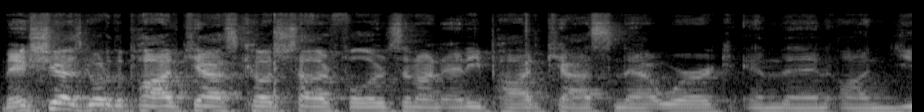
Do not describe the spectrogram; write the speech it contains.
Make sure you guys go to the podcast, Coach Tyler Fullerton, on any podcast network, and then on YouTube.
